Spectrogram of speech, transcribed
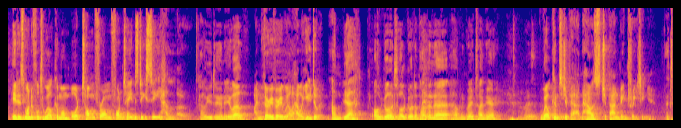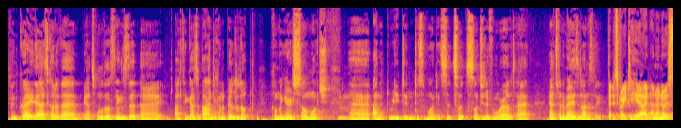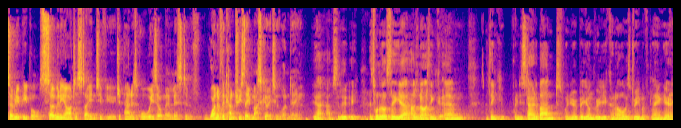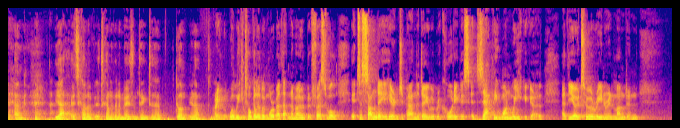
It is wonderful to welcome on board Tom from Fontaines DC. Hello. How are you doing? Are you well? I'm very, very well. How are you doing? Um, yeah, all good, all good. I'm having a, having a great time here. amazing. Welcome to Japan. How's Japan been treating you? It's been great. Yeah, it's kind of um, yeah, it's one of those things that uh, I think as a band you kind of build it up coming here so much, mm. uh, and it really didn't disappoint. It's, it's, it's such a different world. Uh, yeah, it's been amazing, honestly. That is great to hear. And I know so many people, so many artists I interview, Japan is always on their list of one of the countries they must go to one day. Yeah, absolutely. It's one of those things, yeah, I don't know. I think. Um, I think when you start a band when you're a bit younger, you kind of always dream of playing here, and yeah, it's kind of it's kind of an amazing thing to have done, you know. Right. Well, we can talk a little bit more about that in a moment, but first of all, it's a Sunday here in Japan, the day we're recording this. Exactly one week ago, at the O2 Arena in London,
